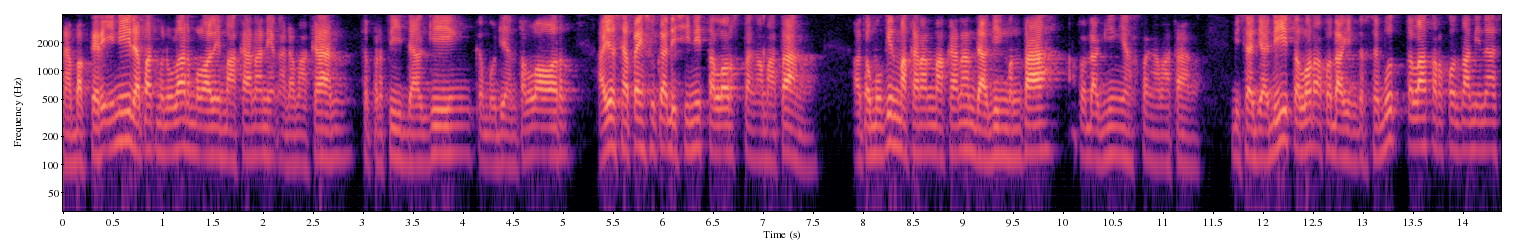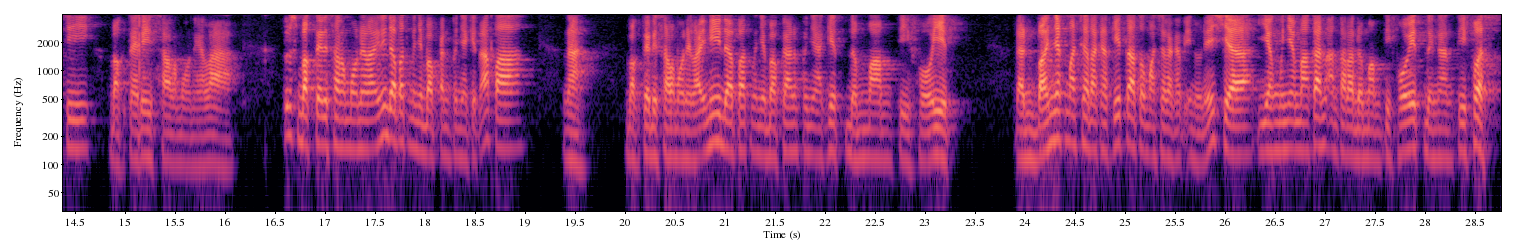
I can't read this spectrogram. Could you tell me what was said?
Nah, bakteri ini dapat menular melalui makanan yang Anda makan, seperti daging, kemudian telur. Ayo, siapa yang suka di sini telur setengah matang? Atau mungkin makanan-makanan daging mentah atau daging yang setengah matang. Bisa jadi telur atau daging tersebut telah terkontaminasi bakteri Salmonella. Terus bakteri Salmonella ini dapat menyebabkan penyakit apa? Nah, Bakteri Salmonella ini dapat menyebabkan penyakit demam tifoid. Dan banyak masyarakat kita atau masyarakat Indonesia yang menyamakan antara demam tifoid dengan tifus.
